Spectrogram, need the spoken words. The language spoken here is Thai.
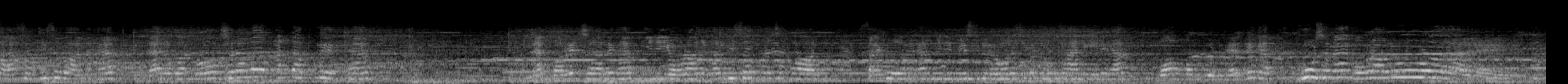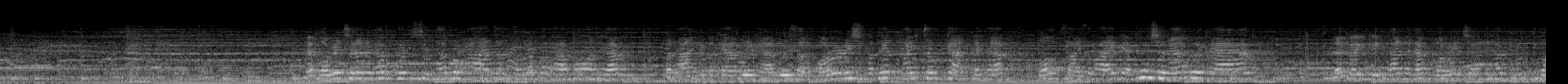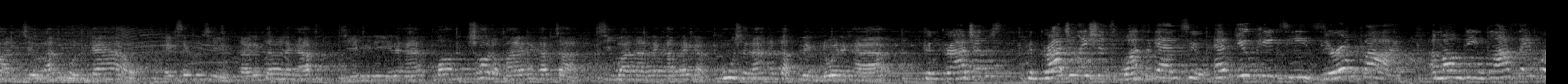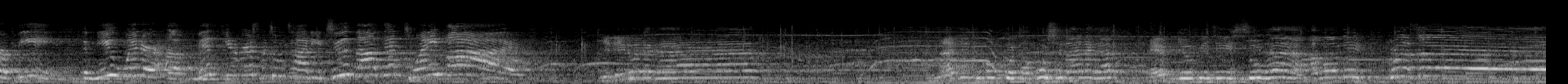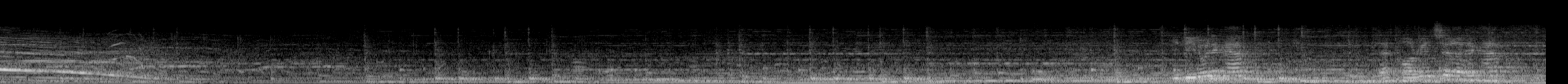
ษาสุทธิสว่างนะครับได้รางวัลรองชนะเลิศอันดับหนึ่งครับ และขอเรียนเชิญนะครับพีดีของเรานะครับพี่ส้มนัชพรสายบัวนะครับพีดีมิสเวอร์สปทุมธานีนะครับมอบมงกุฎเพชรให้กับผู้ชนะของเราด้วยและขอเรียนเชิญนะครับ คุณสุทัศน์ประภาจันทรประภาพรครับ ประธานกรรมการบริหารบริษัทออริชประเทศไทยจำกัดนะครับมอบสายสะพายให้แก่ผู้ชนะด้วยครับ และก็อีกหนึ่งท่านนะครับขอเรียนเชิญนะครับคุณขวัญจิรัตน์บุญแก้ว Executive Director นะครับ GPD นะฮะมอบช่อดอกไม้นะครับจากชีวานันท์นะครับให้กับผู้ชนะอันดับหนึ่งด้วยนะครับ Congratulations, congratulations once again to MUPT 05 among Dean Glasse for being the new winner of Miss Universe Patum Thani 2025. ยินดีด้วยนะครับ และนี่คือมงกุฎของผู้ชนะนะครับ MUPT 05 Amoni Grasse ยินดีด้วยนะครับ และขอเรียนเชิญนะครับ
